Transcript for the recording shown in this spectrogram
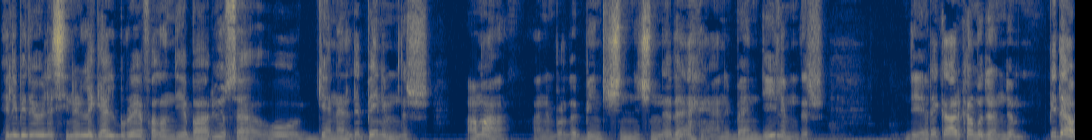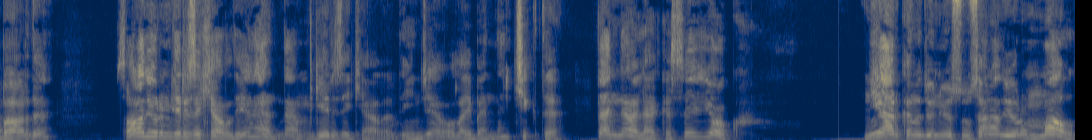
Hele biri öyle sinirle gel buraya falan diye bağırıyorsa o genelde benimdir. Ama hani burada bin kişinin içinde de yani ben değilimdir diyerek arkamı döndüm. Bir daha bağırdı. Sana diyorum geri zekalı diye. Ha, tamam geri deyince olay benden çıktı. Benle alakası yok. Niye arkanı dönüyorsun sana diyorum mal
